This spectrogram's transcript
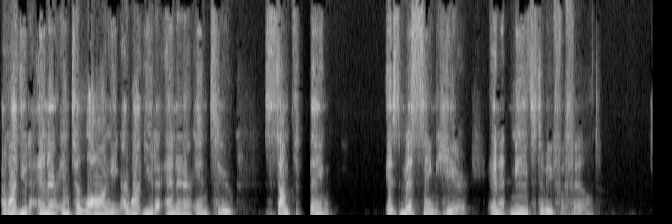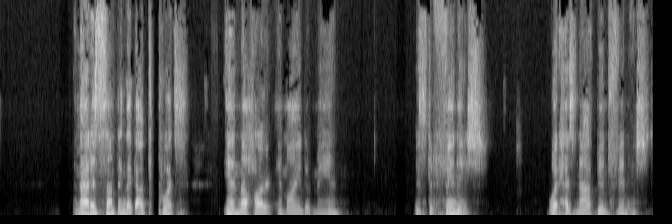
I want you to enter into longing. I want you to enter into something is missing here and it needs to be fulfilled. And that is something that God puts in the heart and mind of man is to finish what has not been finished.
